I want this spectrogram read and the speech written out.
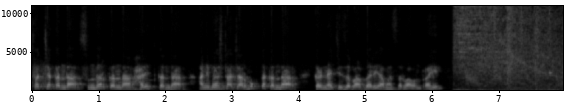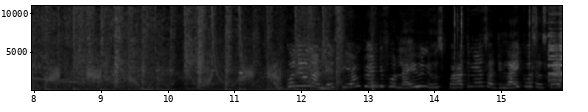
स्वच्छ कंधार सुंदर कंधार हरित कंधार आणि भ्रष्टाचार मुक्त कंधार करण्याची जबाबदारी आम्हा सर्वांवर राहील. लाईक व सबस्क्राईब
